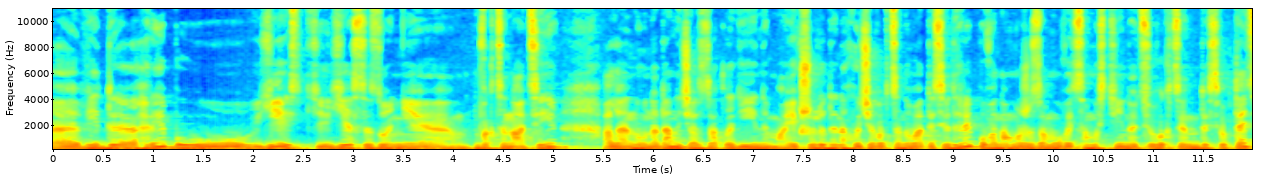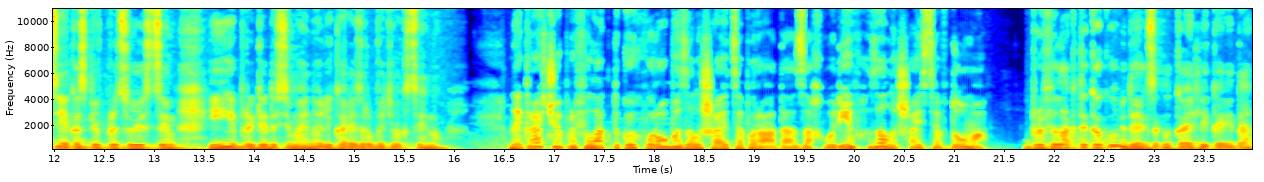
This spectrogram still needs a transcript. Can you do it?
Е, Від грипу є, є сезонні вакцинації, але ну, на даний час в закладі її немає. Якщо людина хоче вакцинуватися від грипу, вона може замовити самостійно цю вакцину десь в аптеці, яка співпрацює з цим, і прийти до сімейного лікаря і зробити вакцину. Найкращою профілактикою хвороби залишається порада. Захворів, залишайся вдома. Профілактика ковіду, як закликають лікарі, да?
